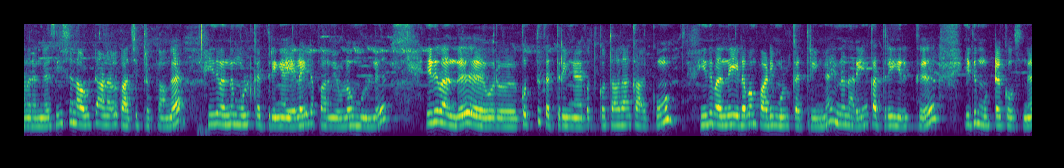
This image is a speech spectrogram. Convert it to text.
அவரைங்க. சீசன் அவுட் ஆனாலும் காய்ச்சிட்ருக்காங்க. இது வந்து முள் கத்திரிங்க. இலையில பாருங்கள் எவ்வளோ முள். இது வந்து ஒரு கொத்து கத்திரிங்க. கொத்து கொத்தாக தான் காய்க்கும். இது வந்து இலவம்பாடி முள் கத்திரிங்க. இன்னும் நிறைய கத்திரி இருக்குது இது முட்டைக்கோசுங்க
